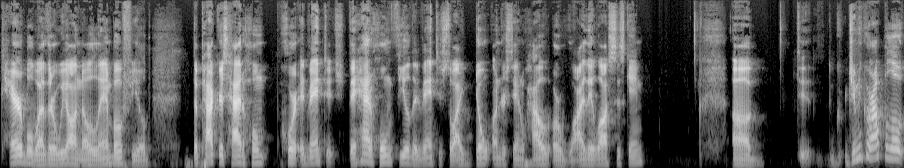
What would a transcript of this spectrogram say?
terrible weather. We all know Lambeau Field. the Packers had home court advantage. They had home field advantage. So I don't understand how or why they lost this game. Uh, Jimmy Garoppolo,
